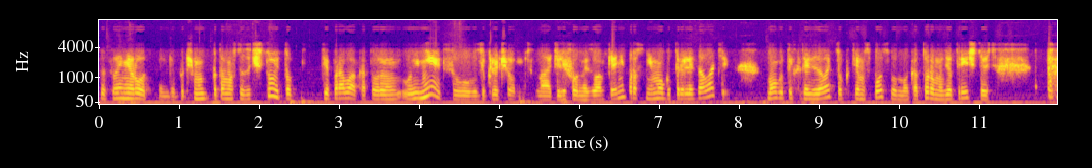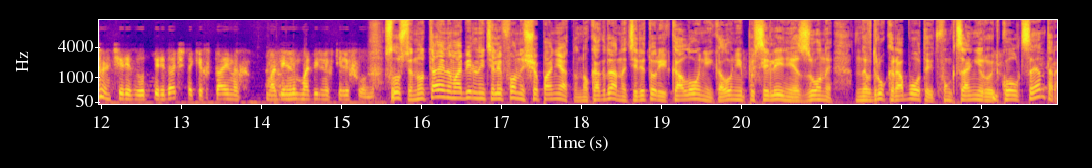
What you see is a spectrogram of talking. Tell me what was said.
со своими родственниками. Почему? Потому что зачастую тот те права, которые имеются у заключенных на телефонные звонки, они просто не могут реализовать их. Могут их реализовать только тем способом, о котором идет речь, то есть через вот передачу таких тайных мобильных, мобильных телефонов. Слушайте, ну тайный мобильный телефон еще понятно, но когда на территории колонии, колонии поселения, зоны вдруг работает, функционирует колл-центр,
